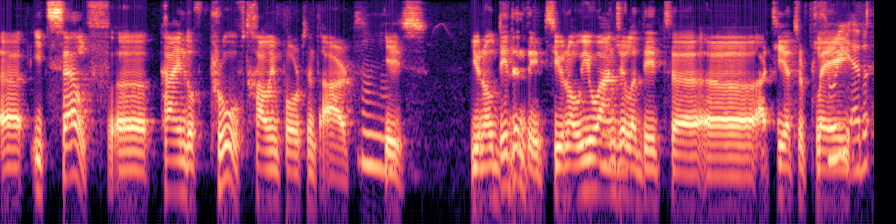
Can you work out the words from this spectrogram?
uh, itself uh, kind of proved how important art mm-hmm. is. You know, didn't it? You know, you mm-hmm. Angela did uh, uh a theater play, ad-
